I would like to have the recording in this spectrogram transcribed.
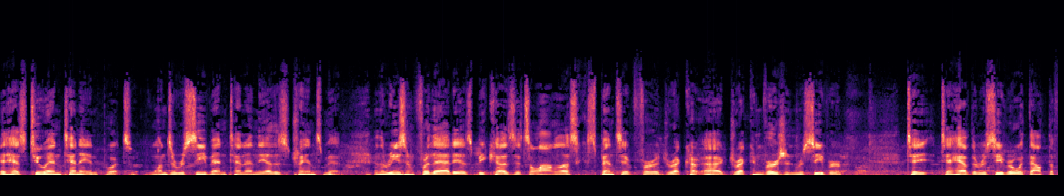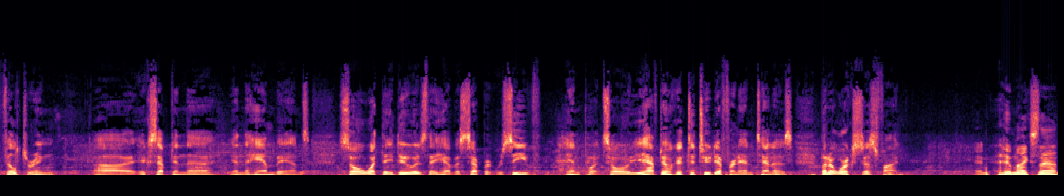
it has two antenna inputs. One's a receive antenna and the other's transmit. And the reason for that is because it's a lot less expensive for a direct uh, direct conversion receiver to to have the receiver without the filtering uh, except in the in the ham bands. So what they do is they have a separate receive input. So you have to hook it to two different antennas, but it works just fine. And who makes that?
